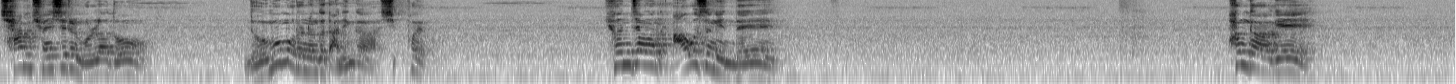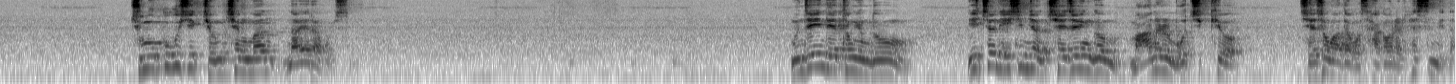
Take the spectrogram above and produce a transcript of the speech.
참 현실을 몰라도 너무 모르는 것 아닌가 싶어요. 현장은 아우성인데 한가하게 주무구구식 정책만 나열하고 있습니다. 문재인 대통령도 2020년 최저임금 만 원을 못 지켜 죄송하다고 사과를 했습니다.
